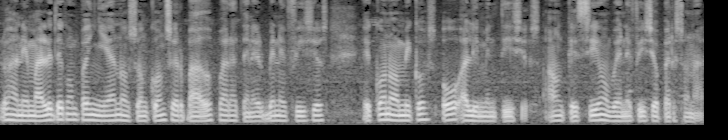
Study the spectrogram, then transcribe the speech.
Los animales de compañía no son conservados para tener beneficios económicos o alimenticios, aunque sí un beneficio personal.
